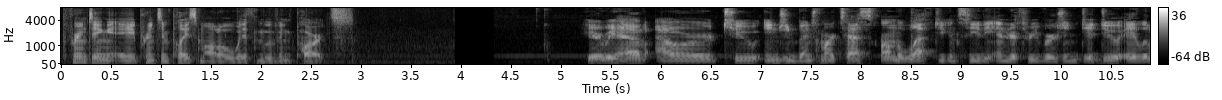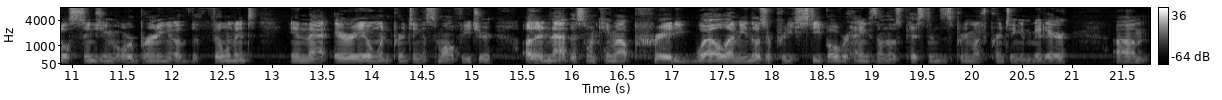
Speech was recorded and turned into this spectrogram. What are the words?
printing a print in place model with moving parts? Here we have our two engine benchmark tests. On the left, you can see the Ender 3 version did do a little singeing or burning of the filament in that area when printing a small feature. Other than that, this one came out pretty well. I mean, those are pretty steep overhangs on those pistons. It's pretty much printing in midair. Um,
